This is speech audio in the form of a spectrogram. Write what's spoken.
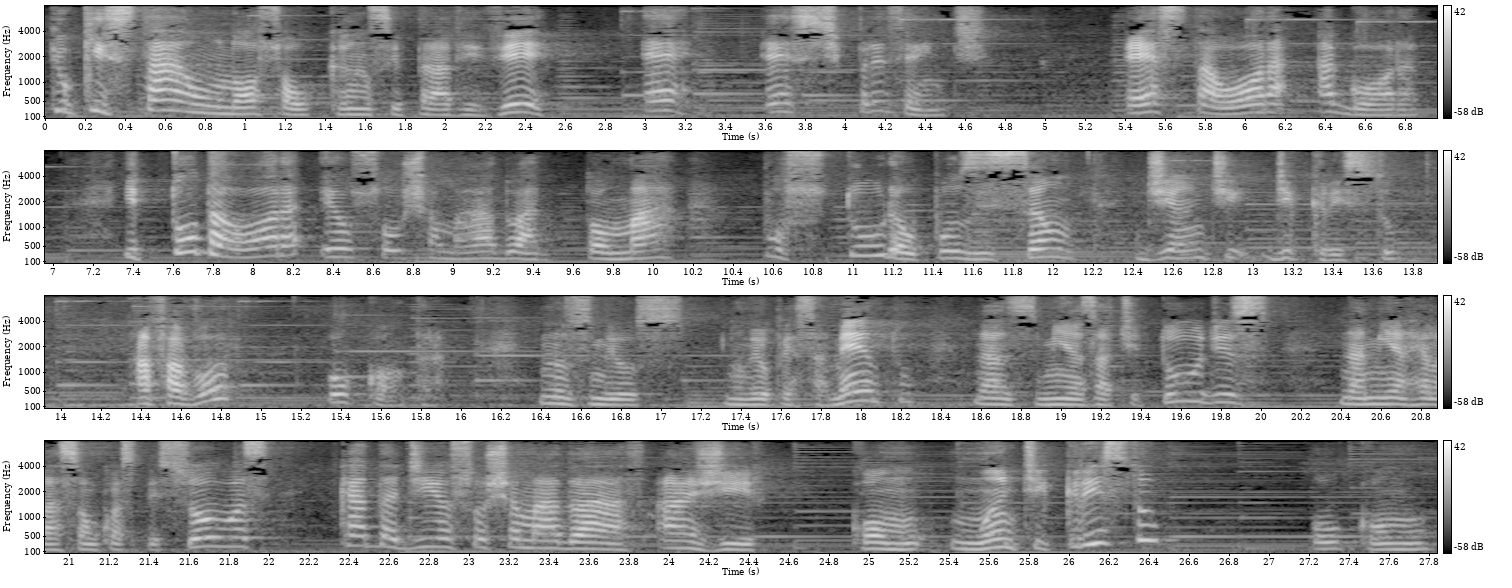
que o que está ao nosso alcance para viver é este presente esta hora agora. E toda hora eu sou chamado a tomar postura ou posição diante de Cristo, a favor ou contra, nos meus, no meu pensamento, nas minhas atitudes, na minha relação com as pessoas. Cada dia eu sou chamado a, agir como um anticristo ou como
